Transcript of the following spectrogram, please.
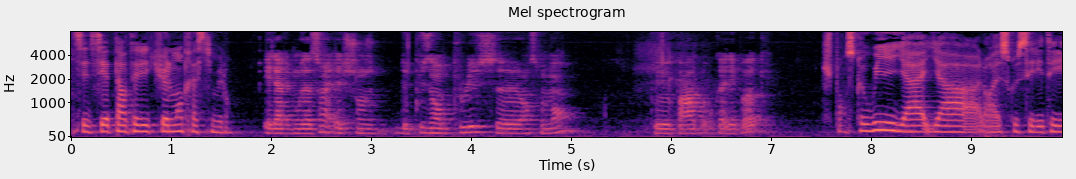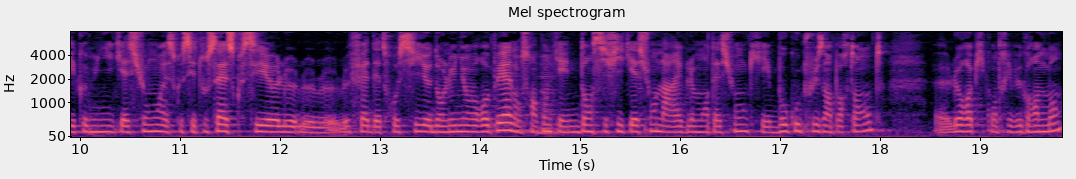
c'est intellectuellement très stimulant. Et la réglementation, elle change de plus en plus en ce moment que par rapport à l'époque? Je pense que oui, il y a, alors est-ce que c'est les télécommunications, est-ce que c'est tout ça, est-ce que c'est euh, le, fait d'être aussi dans l'Union européenne On se rend compte qu'il y a une densification de la réglementation qui est beaucoup plus importante. Euh, L'Europe y contribue grandement.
